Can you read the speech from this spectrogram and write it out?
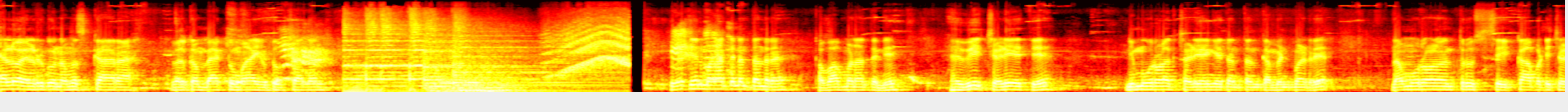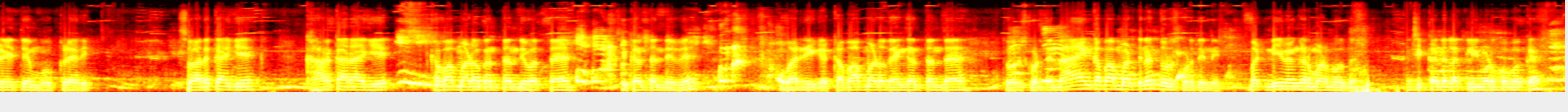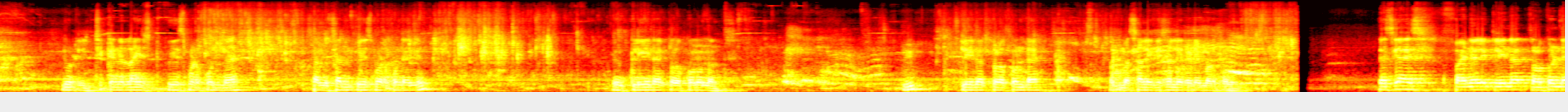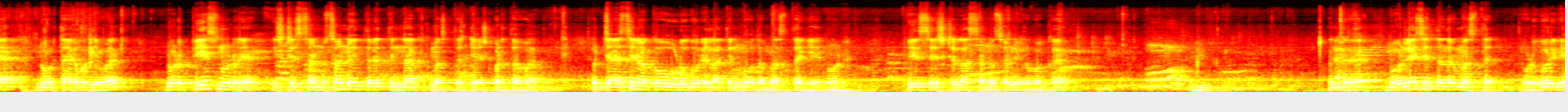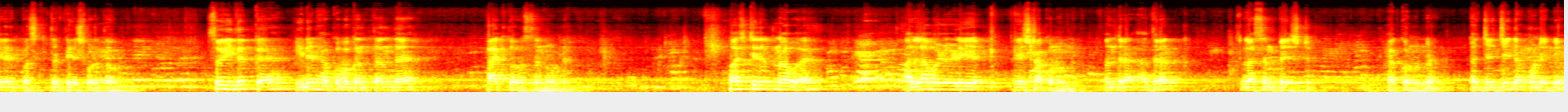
Hello ಎಲ್ರಿಗೂ ನಮಸ್ಕಾರ. Welcome back to my YouTube channel ಇವತ್ತೇನು ಮಾಡತ್ತೇನೆ ಅಂತಂದ್ರೆ, ಕಬಾಬ್ ಮಾಡತ್ತೀನಿ. ಹೆವಿ ಚಳಿ ಐತಿ. ನಿಮ್ಮ ಊರೊಳಗೆ ಚಳಿ ಹೆಂಗೈತೆ ಅಂತಂದು ಕಮೆಂಟ್ ಮಾಡಿರಿ. ನಮ್ಮ ಊರೊಳಗಂತೂ ಸಿಕ್ಕಾಪಟ್ಟಿ ಚಳಿ ಐತಿ, ಮೂಕ್ಳೆ ರೀ. ಸೊ ಅದಕ್ಕಾಗಿ ಖಾರ ಖಾರ ಆಗಿ ಕಬಾಬ್ ಮಾಡೋಕಂತಂದು ಇವತ್ತು ಚಿಕನ್ ತಂದೇವಿ. ಬರ್ರಿ ಈಗ ಕಬಾಬ್ ಮಾಡೋದು ಹೆಂಗಂತಂದು ತೋರಿಸ್ಕೊಡ್ತೀನಿ. ನಾ ಹೆಂಗೆ ಕಬಾಬ್ ಮಾಡ್ತೀನಿ ಅಂತ ತೋರಿಸ್ಕೊಡ್ತೀನಿ. ಬಟ್ ನೀವು ಹೆಂಗಾರು ಮಾಡ್ಬೋದು. ಚಿಕನ್ ಎಲ್ಲ ಕ್ಲೀನ್ ಮಾಡ್ಕೋಬೇಕು. ನೋಡ್ರಿ ಚಿಕನ್ ಎಲ್ಲ ಇಷ್ಟು ಪೀಸ್ ಮಾಡ್ಕೊಂಡೆ. ಸಣ್ಣ ಸಣ್ಣ ಪೀಸ್ ಮಾಡ್ಕೊಂಡೆ ಇಲ್ಲಿ. ಕ್ಲೀನಾಗಿ ತೊಳ್ಕೊಂಡಂತ ಹ್ಞೂ ಕ್ಲೀನಾಗಿ ತೊಳ್ಕೊಂಡೆ. ಮಸಾಲೆ ಗಿಸಾಲೆ ರೆಡಿ ಮಾಡ್ಕೊಂಡು. ಎಸ್ ಗಾಯ್ಸ್ ಫೈನಲಿ ಕ್ಲೀನಾಗಿ ತೊಳ್ಕೊಂಡೆ. ನೋಡ್ತಾ ಇರ್ಬೋದು ನೀವು. ನೋಡಿ ಪೀಸ್ ನೋಡ್ರಿ, ಇಷ್ಟು ಸಣ್ಣ ಸಣ್ಣ ಇದ್ರೆ ತಿನ್ನಕ್ಕೆ ಮಸ್ತ್ ಟೇಸ್ಟ್ ಬರ್ತಾವೆ. ಸ್ವಲ್ಪ ಜಾಸ್ತಿ ಹಾಕೋ ಹುಡುಗರು ಎಲ್ಲ ತಿನ್ಬೋದು ಮಸ್ತಾಗಿ, ನೋಡಿರಿ. ಪೀಸ್ ಇಷ್ಟೆಲ್ಲ ಸಣ್ಣ ಸಣ್ಣ ಇರ್ಬೇಕು. ಅಂದ್ರೆ ಬೋನ್ಲೆಸ್ ಇತ್ತಂದ್ರೆ ಮಸ್ತ್. ಹುಡುಗರಿಗೆ ಮಸ್ತ್ ಟೇಸ್ಟ್ ಬರ್ತಾವ ಸೊ ಇದಕ್ಕೆ ಏನೇನು ಹಾಕೋಬೇಕಂತಂದ ಹಾಕಿ ತೋರಿಸ್ತಾನೆ ನೋಡ್ರಿ. ಫಸ್ಟ್ ಇದಕ್ಕೆ ನಾವು ಅಲ್ಲ ಬೆಳ್ಳುಳ್ಳಿ ಪೇಸ್ಟ್ ಹಾಕೋಣ ಅಂದ್ರೆ ಅದ್ರಕ್ ಲಸನ್ ಪೇಸ್ಟ್ ಹಾಕೋಣ ಜಜ್ಜಿಂದ ಹಾಕೊಂಡೀನಿ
